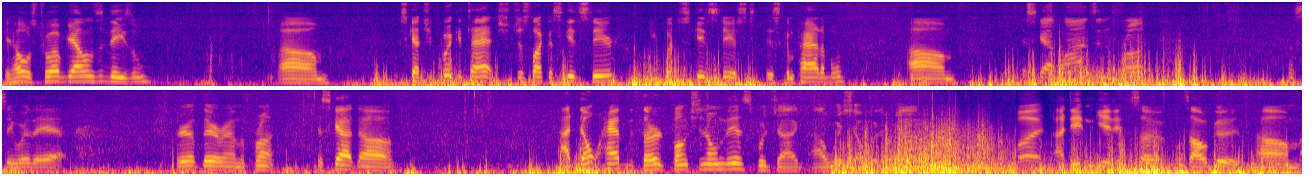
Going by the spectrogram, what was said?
It holds 12 gallons of diesel. Um, it's got your quick attach, just like a skid steer. You put the skid steer, it's compatible. Um, it's got lines in the front. Let's see where they at. They're up there around the front. It's got, uh, I don't have the third function on this, which I, I wish I would have got, but I didn't get it, so it's all good. Um,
